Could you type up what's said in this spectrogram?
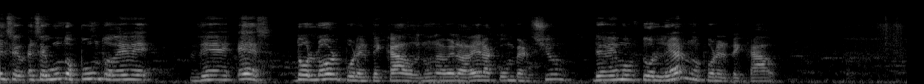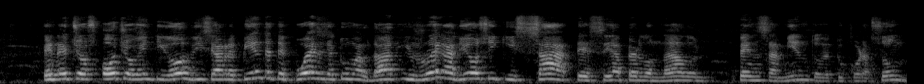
el, el segundo punto debe, de, es dolor por el pecado en una verdadera conversión. Debemos dolernos por el pecado. En Hechos 8:22 dice, arrepiéntete pues de tu maldad y ruega a Dios y quizá te sea perdonado el pensamiento de tu corazón.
